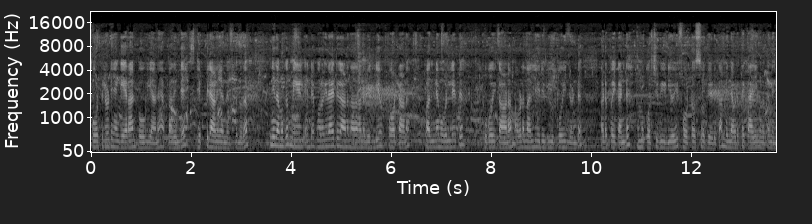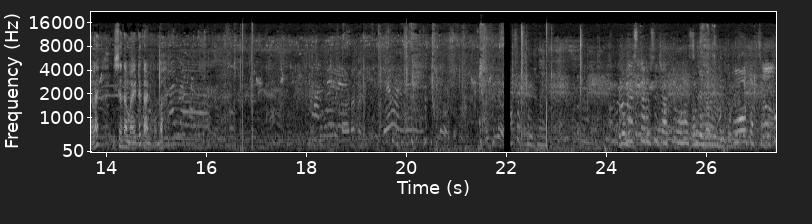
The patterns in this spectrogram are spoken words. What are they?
ഫോർട്ടിലോട്ട് ഞാൻ കയറാൻ പോവുകയാണ്. അപ്പോൾ അതിന്റെ സ്റ്റെപ്പിലാണ് ഞാൻ നിൽക്കുന്നത്. ഇനി നമുക്ക് മേൽ എന്റെ പുറകിലായിട്ട് കാണുന്നതാണ് വലിയ ഫോർട്ടാണ്. അപ്പോൾ അതിന്റെ മുകളിലോട്ട് പോയി കാണാം അവിടെ നല്ലൊരു വ്യൂ പോയിന്റ് ഉണ്ട് അവിടെ പോയി കണ്ട് നമുക്ക് കുറച്ച് വീഡിയോയും ഫോട്ടോസും ഒക്കെ എടുക്കാം പിന്നെ അവിടുത്തെ കാര്യങ്ങളൊക്കെ നിങ്ങളെ വിശദമായിട്ട് കാണിക്കാം ബാ इस तरफ से जाके वहाँ से वो तक से देखो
